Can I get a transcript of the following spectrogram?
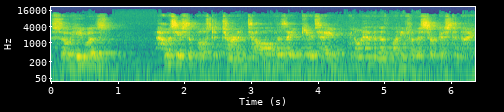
So he was, how was he supposed to turn and tell all of his eight kids, hey, we don't have enough money for the circus tonight?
